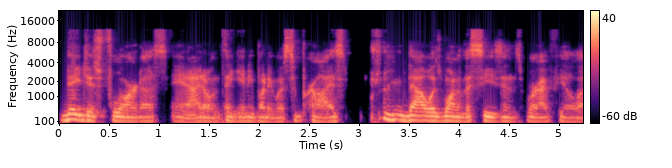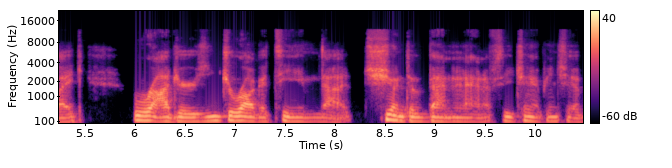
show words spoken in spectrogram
they just floored us and I don't think anybody was surprised that was one of the seasons where I feel like Rodgers drug a team that shouldn't have been an NFC championship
